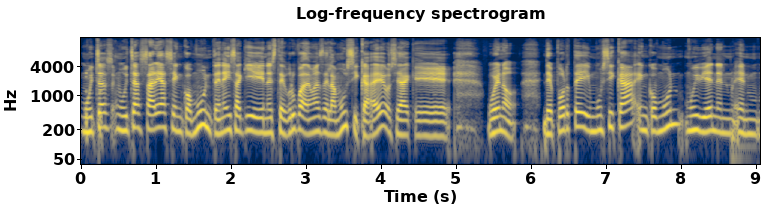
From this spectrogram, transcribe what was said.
Muchas, muchas áreas en común tenéis aquí en este grupo, además de la música, ¿eh? O sea que, bueno, deporte y música en común, muy bien. En, en,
